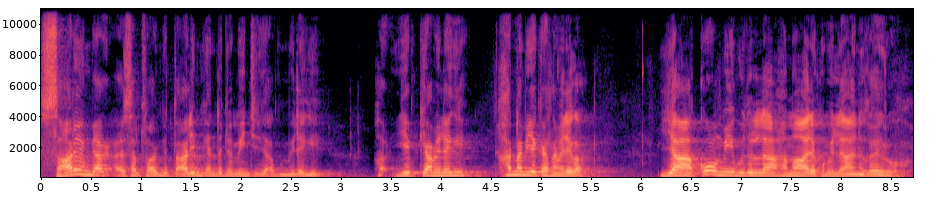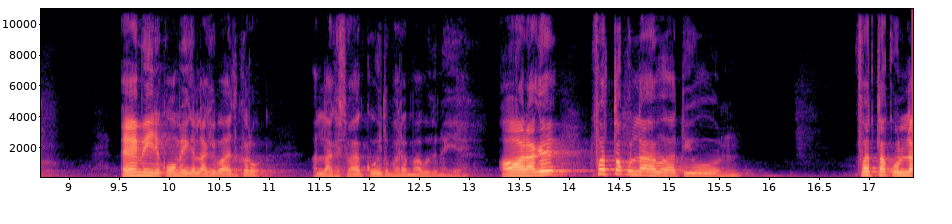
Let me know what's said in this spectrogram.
سارے اصل کی تعلیم کے اندر جو مین چیز آپ کو ملے گی، یہ کیا ملے گی؟ ہر نبی یہ کہنا ملے گا۔ یا قومی بد اللہ ہمارے کو غیر ہو اے میرے قومی کے اللہ کی بات کرو۔ اللہ کے سوا کوئی تمہارا معبود نہیں ہے۔ اور آگے فتق اللہ عطیون فتق اللہ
